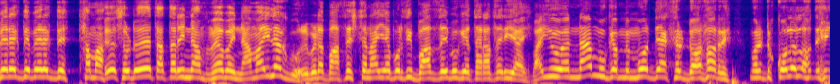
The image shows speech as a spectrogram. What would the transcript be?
বেরেক দে বেরেক দে থামা। এ ছোট এ তাড়াতাড়ি নাম। হ্যাঁ ভাই নামাই লাগবো। ওরে বেটা বাস স্ট্যান্ড আইয়া পড়ছি বাস যাইবো গিয়ে তাড়াতাড়ি আয়। ভাই ও নাম মুখে মোর দেখছে ডর হরে মোর একটু কোলে লো দেই।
